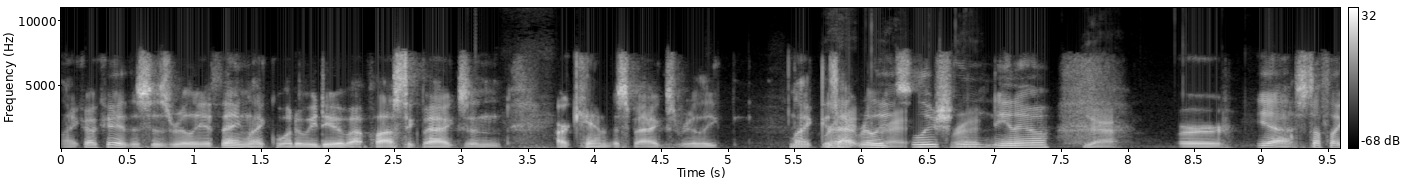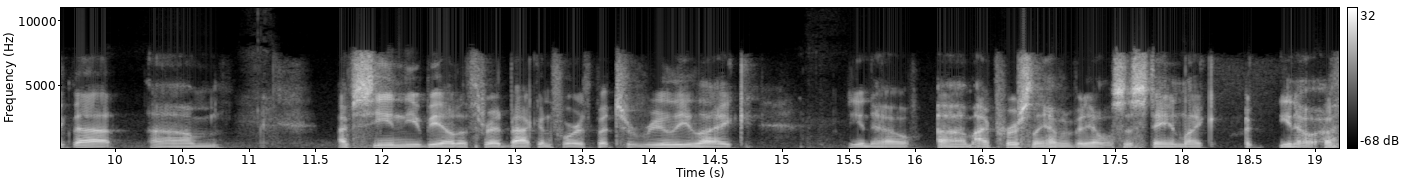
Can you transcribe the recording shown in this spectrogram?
like okay this is really a thing. Like what do we do about plastic bags and our canvas bags really like is right, that really right, a solution you know? Yeah. Or yeah stuff like that. Um I've seen you be able to thread back and forth but to really like you know um, I personally haven't been able to sustain like a, you know a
